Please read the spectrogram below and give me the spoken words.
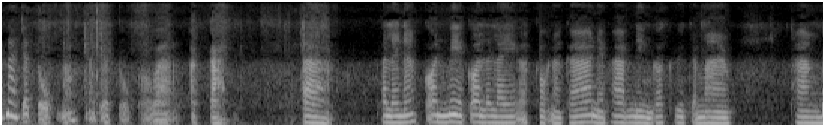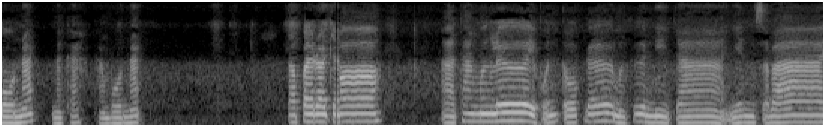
ก็น่าจะตกเนาะน่าจะตกเพราะว่าอากาศอ่าอะไรนะก้อนเมฆก้อนอะไรก็นะคะ ในภาพหนิ่งก็คือจะมาทางโบนัสนะคะ ทางโบนัส ต่อไปเราจะอ่าทางเมืองเลยฝนตกเด้อเมื่อคืนนี่จ้า เย็นสบาย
